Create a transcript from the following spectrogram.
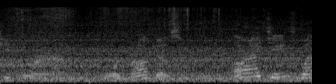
sheet for uh, for Broncos. All right, James. Well.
